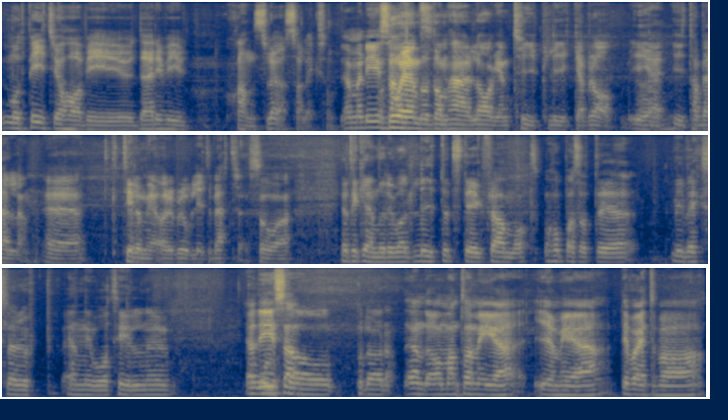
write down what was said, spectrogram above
mot Piteå har vi ju, där är vi ju chanslösa liksom. Ja, men det är Och sant. då är ändå de här lagen typ lika bra i, Ja. i tabellen. Eh, till och med Örebro lite bättre. Så jag tycker ändå det var ett litet steg framåt. Och hoppas att det, vi växlar upp en nivå till nu. Ja, det är sant. och på lördag. Ändå om man tar med, i och med, det var ett bra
